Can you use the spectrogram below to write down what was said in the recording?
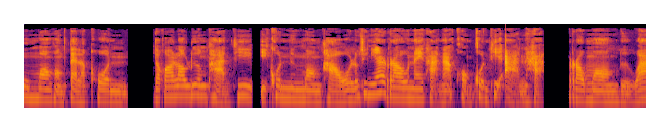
มุมมองของแต่ละคน แล้วก็เล่าเรื่องผ่านที่อีกคนนึงมองเขา แล้วทีนี้เราในฐานะของคนที่อ่านนะคะเรามองหรือว่า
